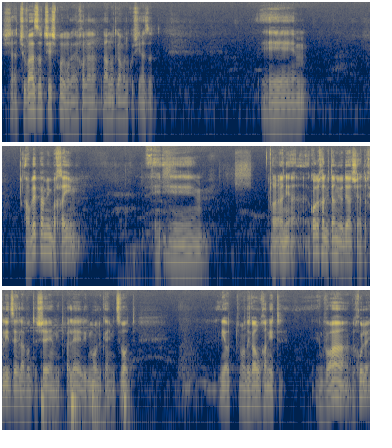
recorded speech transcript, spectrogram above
שהתשובה הזאת שיש פה אולי יכולה לענות גם על הקושייה הזאת. אמ, הרבה פעמים בחיים, אמ, אני, כל אחד מאיתנו יודע שהתכלית זה לעבוד את השם, להתפלל, ללמוד, לקיים מצוות, להיות מדרגה רוחנית גבוהה וכולי.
